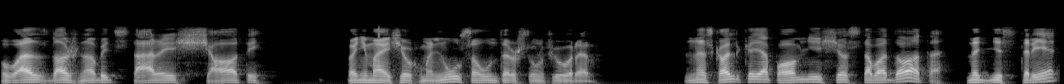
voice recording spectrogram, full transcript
у вас должно быть старые счеты», — понимающе ухмыльнулся унтерштурмфюрер. «Насколько я помню еще с того дота на Днестре...»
